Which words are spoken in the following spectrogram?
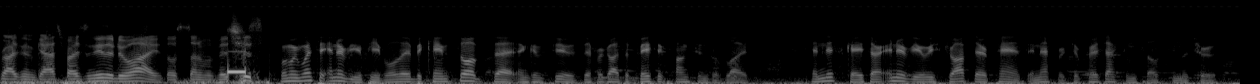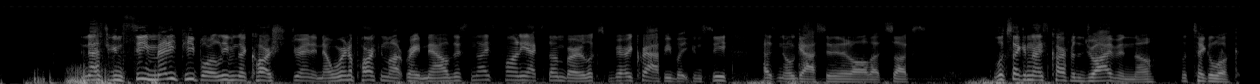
rising of gas prices, neither do I, those son of a bitches. When we went to interview people, they became so upset and confused they forgot the basic functions of life. In this case, our interviewees dropped their pants in effort to protect themselves from the truth. And as you can see, many people are leaving their cars stranded. Now, we're in a parking lot right now. This nice Pontiac Sunbird looks very crappy, but you can see has no gas in it at all. That sucks. Looks like a nice car for the drive-in, though. Let's take a look.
